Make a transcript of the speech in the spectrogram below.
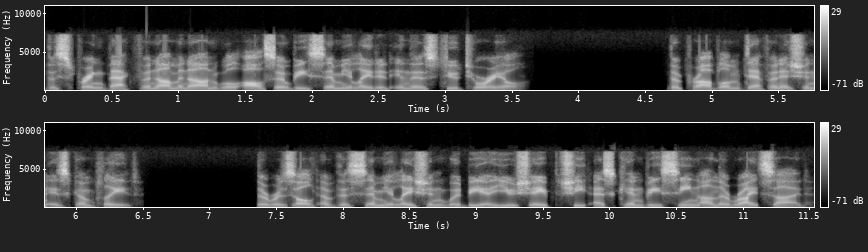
The spring-back phenomenon will also be simulated in this tutorial. The problem definition is complete. The result of the simulation would be a U-shaped sheet as can be seen on the right side.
